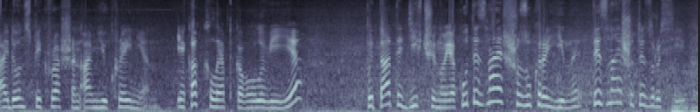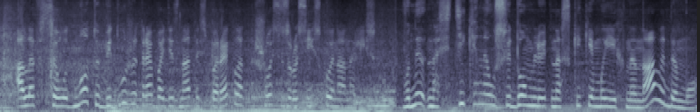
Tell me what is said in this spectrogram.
I don't speak Russian, I'm Ukrainian. Яка клепка в голові є? Питати дівчину, яку ти знаєш, що з України, ти знаєш, що ти з Росії, але все одно тобі дуже треба дізнатись переклад щось з російської на англійську. Вони настільки не усвідомлюють, наскільки ми їх ненавидимо,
